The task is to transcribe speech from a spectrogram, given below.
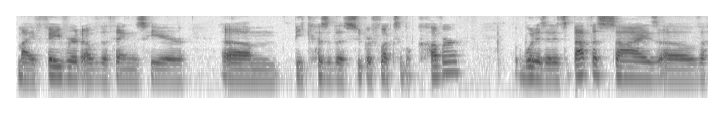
my favorite of the things here um, because of the super flexible cover. What is it? It's about the size of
